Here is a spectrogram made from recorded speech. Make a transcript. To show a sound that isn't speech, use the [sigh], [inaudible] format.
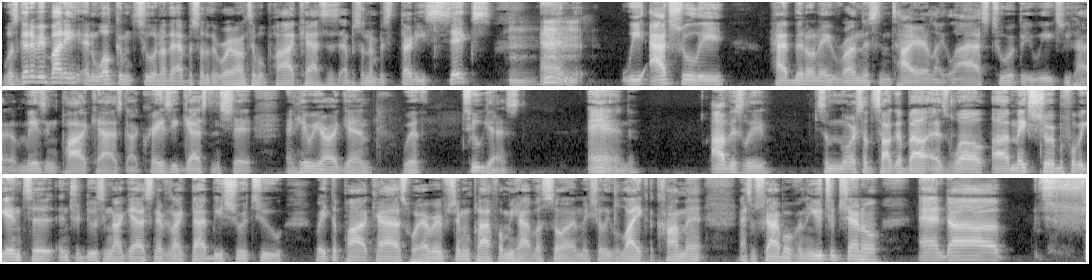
What's good, everybody, and welcome to another episode of the Royal Roundtable Podcast. This is episode number 36, mm-hmm. and we actually have been on a run this entire like last two or three weeks. We've had an amazing podcast, got crazy guests and shit, and here we are again with two guests, and obviously some more stuff to talk about as well. Uh, make sure before we get into introducing our guests and everything like that, be sure to rate the podcast wherever streaming platform you have us on. Make sure to leave a like, a comment, and subscribe over on the YouTube channel. And uh,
